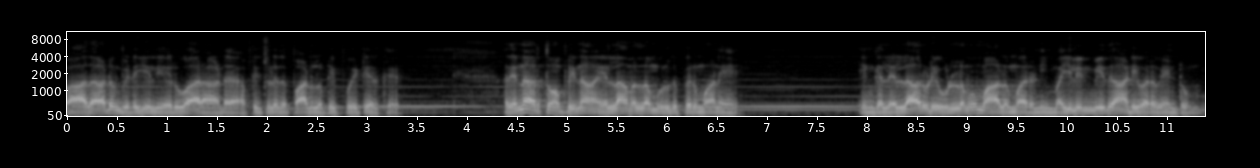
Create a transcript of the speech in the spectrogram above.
வாதாடும் விடையில் ஏறுவார் ஆட அப்படின்னு சொல்லி அந்த பாடல் அப்படி போயிட்டே இருக்கு. அது என்ன அர்த்தம் அப்படின்னா எல்லாம் வல்ல முருகப் பெருமானே எங்கள் எல்லாருடைய உள்ளமும் ஆளுமாறு நீ மயிலின் மீது ஆடி வர வேண்டும்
